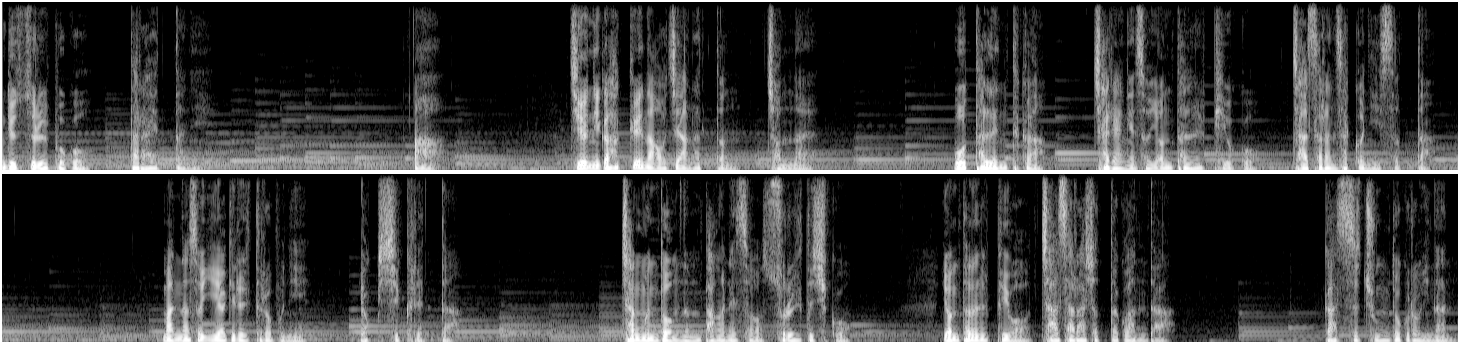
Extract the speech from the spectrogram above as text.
뉴스를 보고 따라했더니 아, 지연이가 학교에 나오지 않았던 전날 모 탤런트가 차량에서 연탄을 피우고 자살한 사건이 있었다. 만나서 이야기를 들어보니 역시 그랬다. 창문도 없는 방 안에서 술을 드시고 연탄을 피워 자살하셨다고 한다. 가스 중독으로 인한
